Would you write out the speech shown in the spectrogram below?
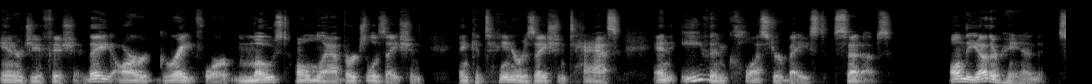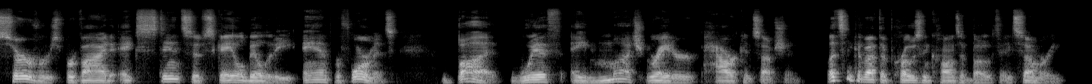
energy efficient. They are great for most home lab virtualization and containerization tasks and even cluster based setups. On the other hand, servers provide extensive scalability and performance, but with a much greater power consumption. Let's think about the pros and cons of both in summary.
